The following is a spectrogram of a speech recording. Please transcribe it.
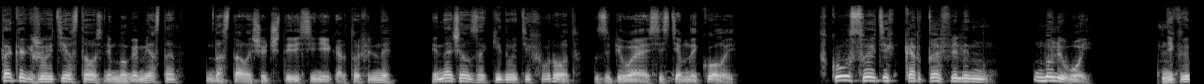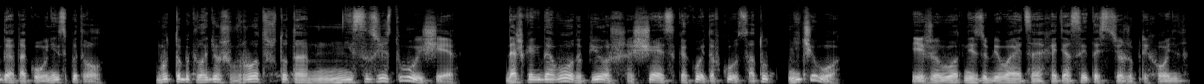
Так как животе осталось немного места, достал еще четыре синие картофельны и начал закидывать их в рот, запивая системной колой. Вкус у этих картофелин нулевой. Никогда такого не испытывал. Будто бы кладешь в рот что-то несуществующее. Даже когда воду пьешь, ощущается какой-то вкус, а тут ничего. И живот не забивается, хотя сытость все же приходит.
